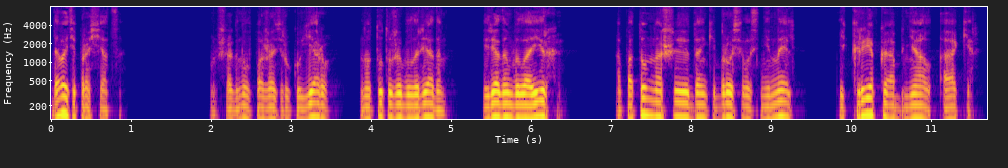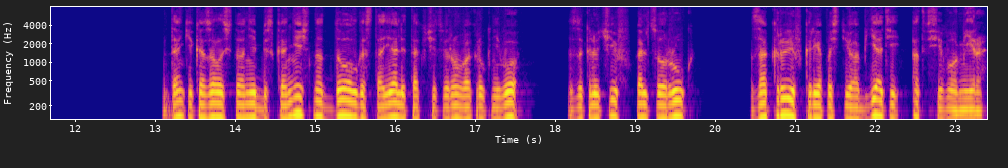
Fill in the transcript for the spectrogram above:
Давайте прощаться». Он шагнул пожать руку Яру, но тут уже был рядом, и рядом была Ирха, а потом на шею Даньки бросилась Нинель и крепко обнял Акер. Даньке казалось, что они бесконечно долго стояли так вчетвером вокруг него, заключив в кольцо рук, закрыв крепостью объятий от всего мира.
